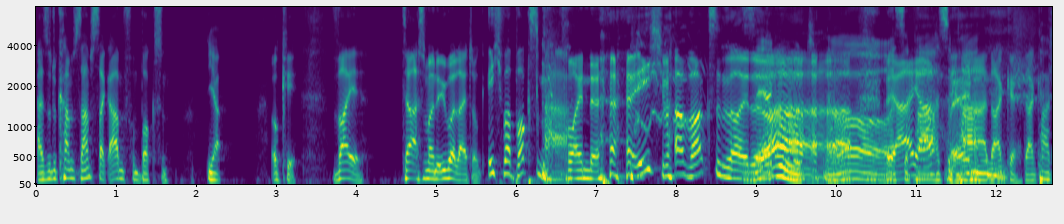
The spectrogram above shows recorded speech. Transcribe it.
Also, du kamst Samstagabend vom Boxen. Ja. Okay. Weil, da ist meine Überleitung. Ich war Boxen, ah. Freunde. Ich war Boxen, Leute. Sehr gut. Ah. Oh, ja, ja. ja, danke, danke. Pack.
